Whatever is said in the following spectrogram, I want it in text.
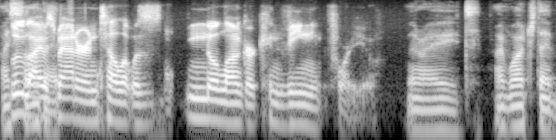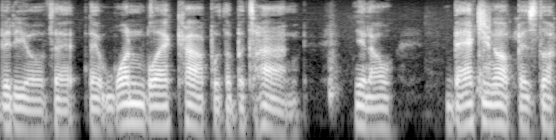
I Blue Lives that. Matter until it was no longer convenient for you. Right. I watched that video of that that one black cop with a baton, you know, backing up as the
